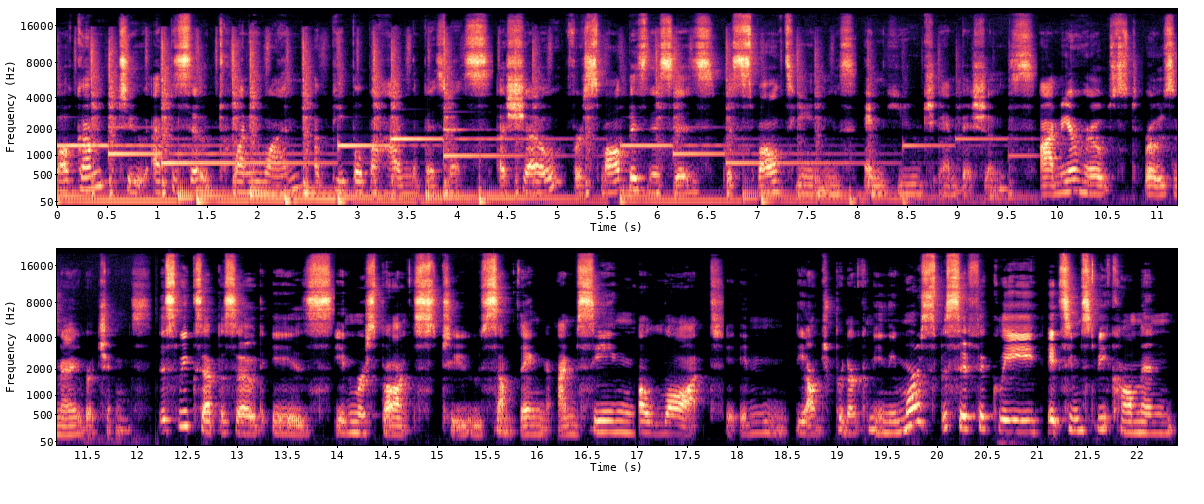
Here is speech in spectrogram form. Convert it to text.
Welcome to episode 21 of People Behind the Business, a show for small businesses with small teams and huge ambitions. I'm your host, Rosemary Richings. This week's episode is in response to something I'm seeing a lot in the entrepreneur community. More specifically, it seems to be common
